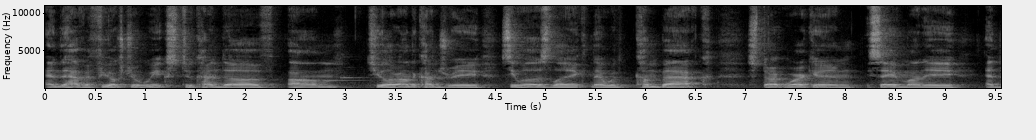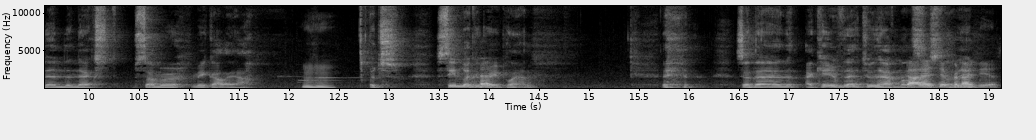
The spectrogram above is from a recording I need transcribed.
and to have a few extra weeks to kind of um, chill around the country, see what it was like. Then I would come back, start working, save money, and then the next summer make Aliyah, mm-hmm. which seemed like a great plan. so then I came for that two and a half months. God to has different ideas.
